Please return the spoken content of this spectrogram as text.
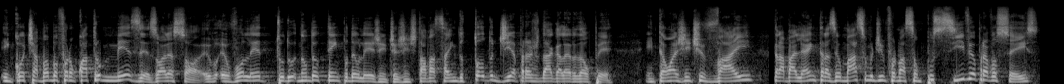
Em Cochabamba foram quatro meses, olha só. Eu, eu, vou ler tudo. Não deu tempo de eu ler, gente. A gente tava saindo todo dia para ajudar a galera da UP. Então a gente vai trabalhar em trazer o máximo de informação possível para vocês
